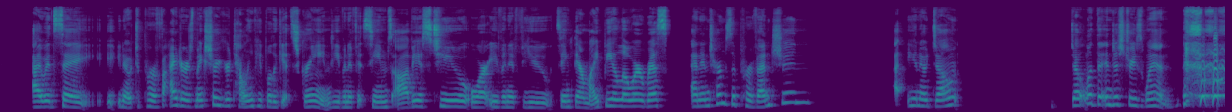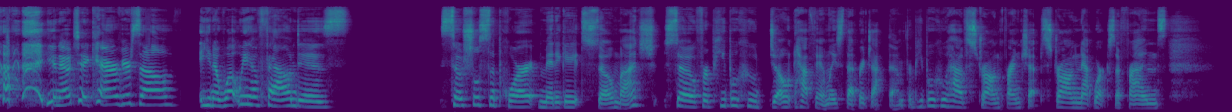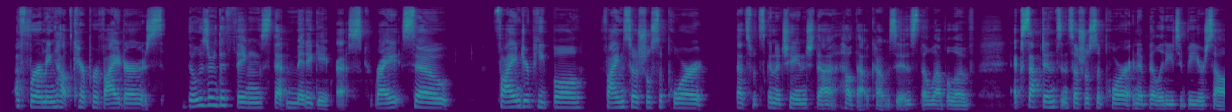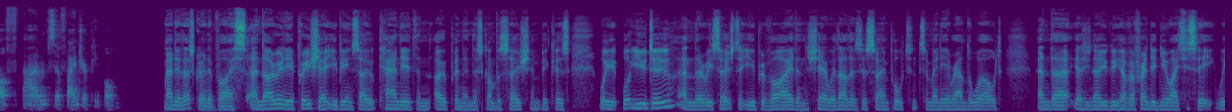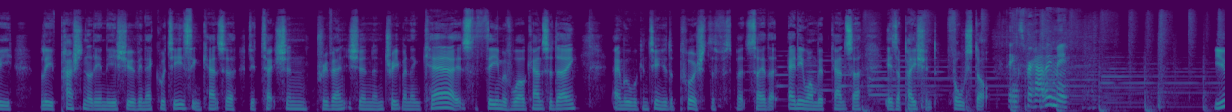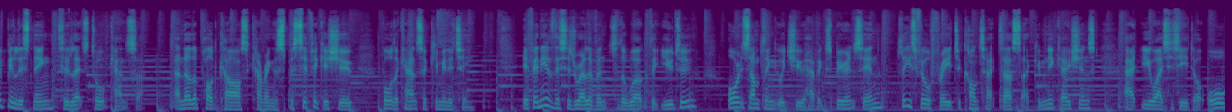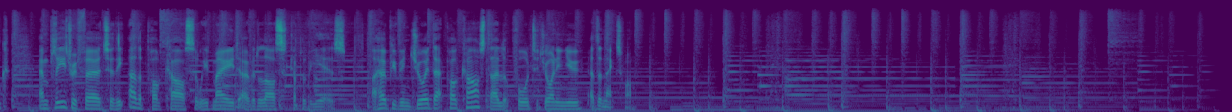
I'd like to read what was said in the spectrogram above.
I would say, you know, to providers, make sure you're telling people to get screened, even if it seems obvious to you, or even if you think there might be a lower risk. And in terms of prevention, you know, don't don't let the industries win. you know, take care of yourself. You know, what we have found is social support mitigates so much. So, for people who don't have families that reject them, for people who have strong friendships, strong networks of friends, affirming healthcare providers, those are the things that mitigate risk, right? So, find your people, find social support that's what's going to change the health outcomes is the level of acceptance and social support and ability to be yourself um, so find your people Mandi, that's great advice. And I really appreciate you being so candid and open in this conversation because what you do and the research that you provide and share with others is so important to many around the world. And uh, as you know, you have a friend in UICC. We believe passionately in the issue of inequities in cancer detection, prevention, and treatment and care. It's the theme of World Cancer Day. And we will continue to push to say that anyone with cancer is a patient, full stop. Thanks for having me. You've been listening to Let's Talk Cancer, another podcast covering a specific issue for the cancer community. If any of this is relevant to the work that you do, or it's something which you have experience in, please feel free to contact us at communications at uicc.org and please refer to the other podcasts that we've made over the last couple of years. I hope you've enjoyed that podcast and I look forward to joining you at the next one.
